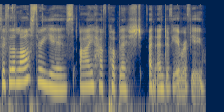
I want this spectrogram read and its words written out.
So, for the last three years, I have published an end of year review.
